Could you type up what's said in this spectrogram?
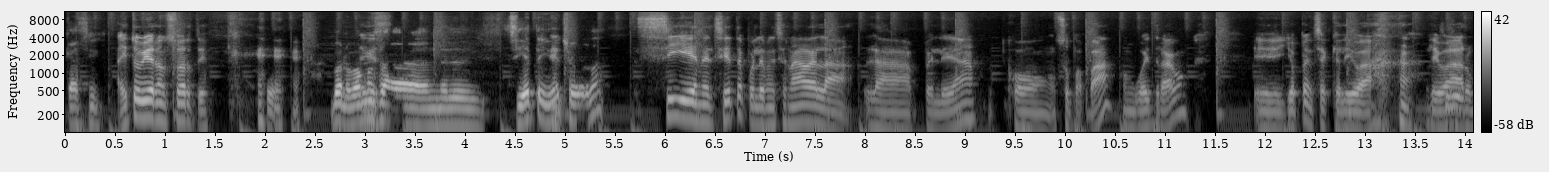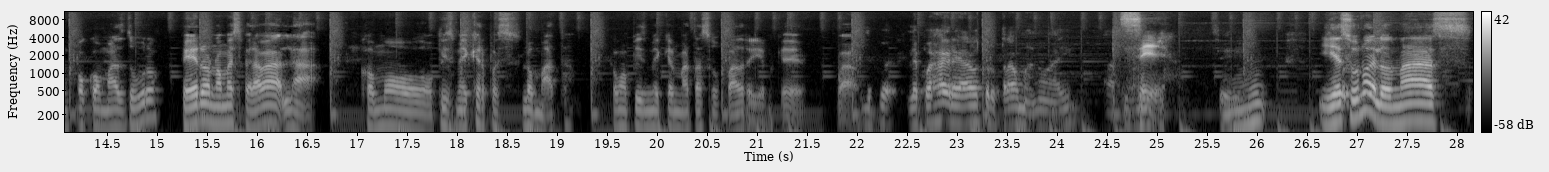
casi. Ahí tuvieron suerte. Bueno, vamos a el 7 y 8, ¿verdad? Sí, en el 7 pues le mencionaba la, pelea con su papá, con White Dragon. Eh, yo pensé que le iba, le iba a dar un poco más duro, pero no me esperaba la cómo Peacemaker pues lo mata, como Peacemaker mata a su padre y wow. Le, puedes agregar otro trauma, ¿no? Ahí. Sí. sí. Y es uno de los más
